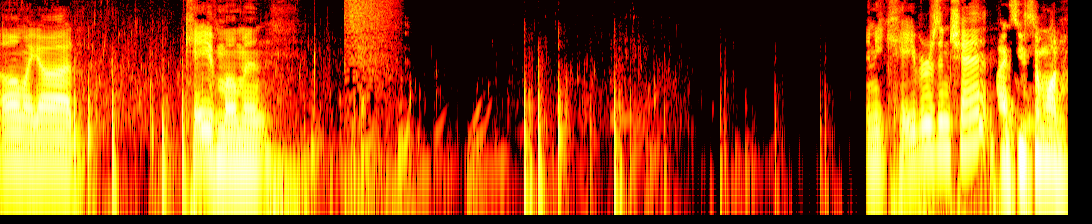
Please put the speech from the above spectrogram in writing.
Oh my god. Cave moment. Any cavers in chat? I see someone.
